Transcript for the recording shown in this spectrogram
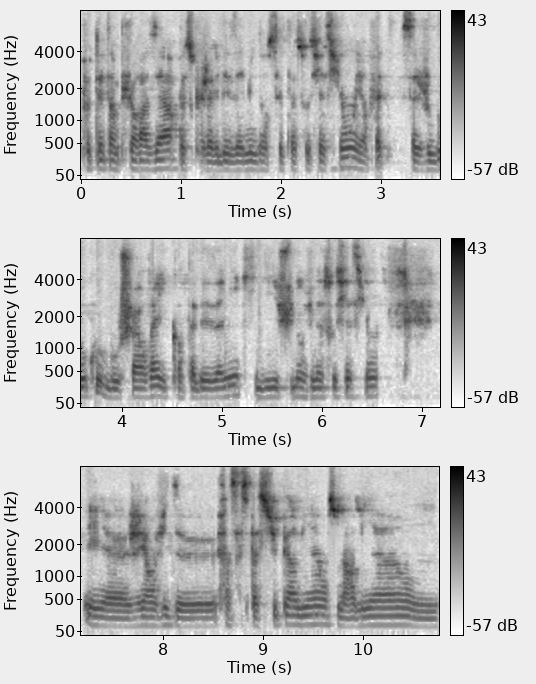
peut-être un pur hasard parce que j'avais des amis dans cette association et en fait, ça joue beaucoup bouche à oreille. Quand tu as des amis qui disent je suis dans une association et euh, j'ai envie de. Enfin, ça se passe super bien, on se marre bien, on,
